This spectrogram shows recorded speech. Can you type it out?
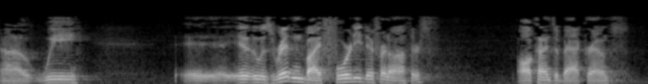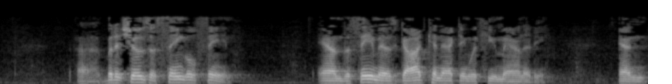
Uh, we, it was written by 40 different authors, all kinds of backgrounds, uh, but it shows a single theme. And the theme is God connecting with humanity. And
